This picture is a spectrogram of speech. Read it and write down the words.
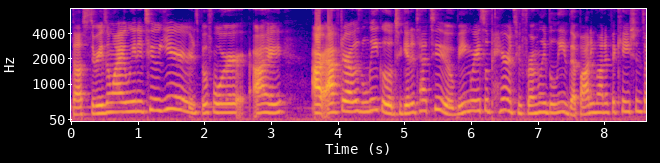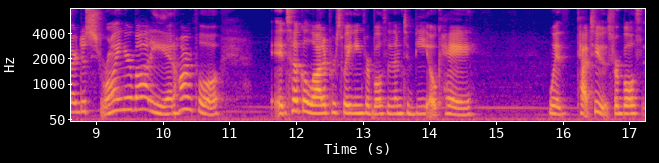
That's the reason why I waited two years before I or after I was legal to get a tattoo, being raised with parents who firmly believe that body modifications are destroying your body and harmful, it took a lot of persuading for both of them to be okay with tattoos. For both,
